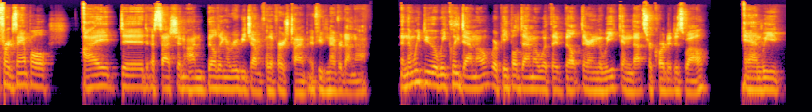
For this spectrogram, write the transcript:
For example, I did a session on building a Ruby gem for the first time, if you've never done that. And then we do a weekly demo where people demo what they've built during the week, and that's recorded as well. And we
